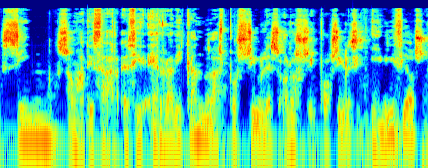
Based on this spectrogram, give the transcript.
sin somatizar, es decir, erradicando las posibles o los posibles inicios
